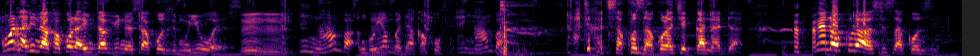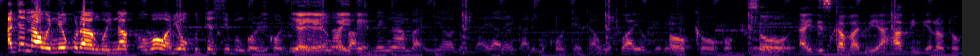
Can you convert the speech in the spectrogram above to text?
kuba nali nakakola interview ne sakozi mu us Mm, mm. neŋamba ngaoyambadde akakofi neŋamba ate kati sakozi akola ki e canada. Genda okulaba si sakozi ate naawe nekulaba ngaolina oba wali okutta essimu Yeah, yeah, by then. ngaolineŋamba yono gaye alayika ali mu content awo wetwayogerera Okay, okay, so i discovered we are having a lot of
